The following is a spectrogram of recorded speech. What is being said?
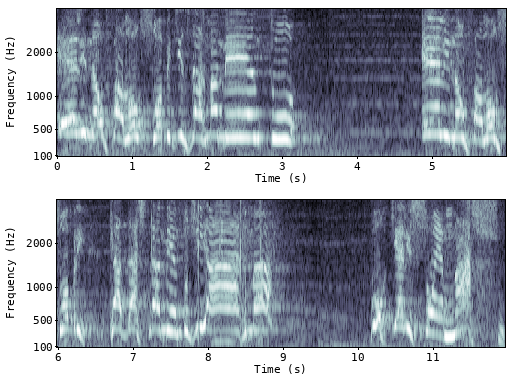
Ele não falou sobre desarmamento ele não falou sobre cadastramento de arma, porque ele só é macho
